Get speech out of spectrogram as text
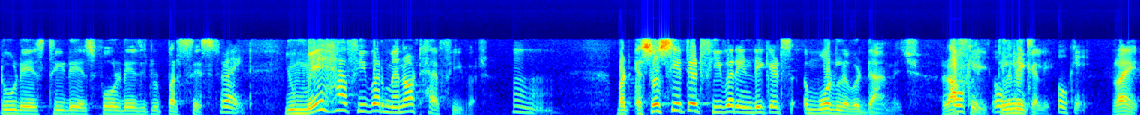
two days, three days, four days, it will persist. Right. You may have fever, may not have fever. But associated fever indicates a more liver damage, roughly, okay. okay. clinically. Okay. Right.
